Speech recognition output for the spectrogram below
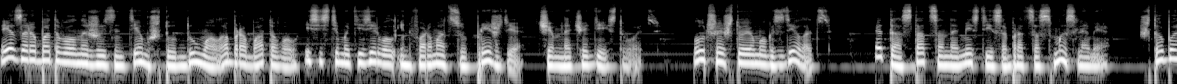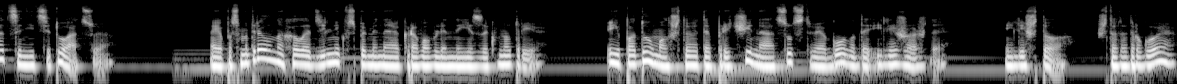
Я зарабатывал на жизнь тем, что думал, обрабатывал и систематизировал информацию прежде, чем начать действовать. Лучшее, что я мог сделать, это остаться на месте и собраться с мыслями, чтобы оценить ситуацию. А я посмотрел на холодильник, вспоминая кровавленный язык внутри. И подумал, что это причина отсутствия голода или жажды. Или что, что-то другое?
